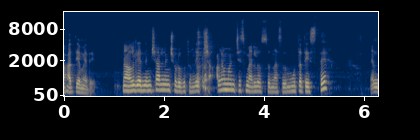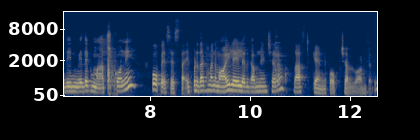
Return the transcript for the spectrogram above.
మహత్యం ఇది. నాలుగైదు నిమిషాల నుంచి ఉడుకుతుంది. చాలా మంచి స్మెల్ వస్తుంది. అసలు మూత తీస్తే నేను దీని మీదకి మార్చుకొని పోపు వేసేస్తా ఇప్పుడు దాకా మనం ఆయిల్ వేయలేదు గమనించారా? లాస్ట్కే అండి పోపు చాలా బాగుంటుంది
